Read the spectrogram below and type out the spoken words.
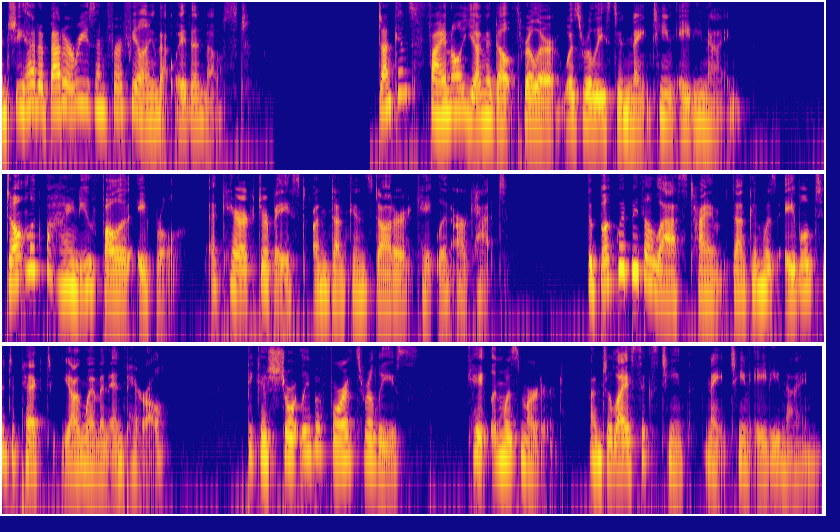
and she had a better reason for feeling that way than most. Duncan's final young adult thriller was released in 1989. Don't Look Behind You followed April, a character based on Duncan's daughter, Kaitlyn Arquette. The book would be the last time Duncan was able to depict young women in peril, because shortly before its release, Kaitlyn was murdered on July 16, 1989.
